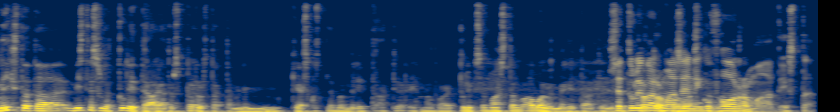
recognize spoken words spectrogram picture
Miksi tota, mistä sulle tuli tämä ajatus perustaa tämmöinen keskusteleva meditaatioryhmä vai tuliko se vasta avoimen meditaation? Se tuli varmaan sen niin kuin formaatista,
